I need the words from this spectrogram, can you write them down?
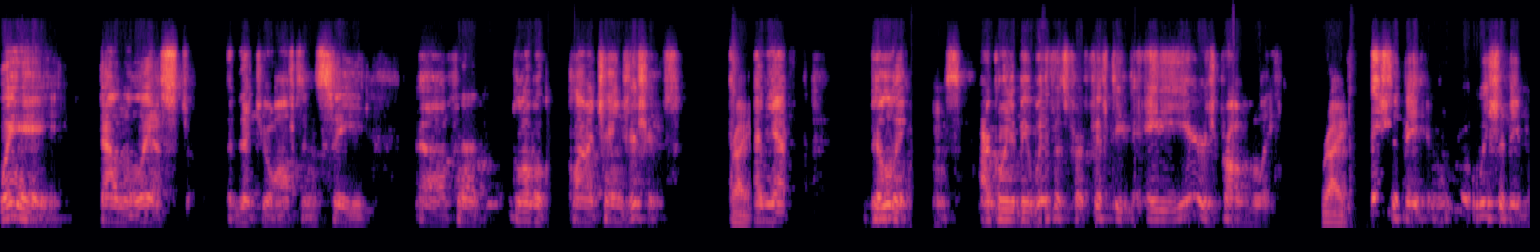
way down the list that you often see uh, for global climate change issues. Right. And yet, buildings are going to be with us for 50 to 80 years, probably. Right. They should be, we should be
